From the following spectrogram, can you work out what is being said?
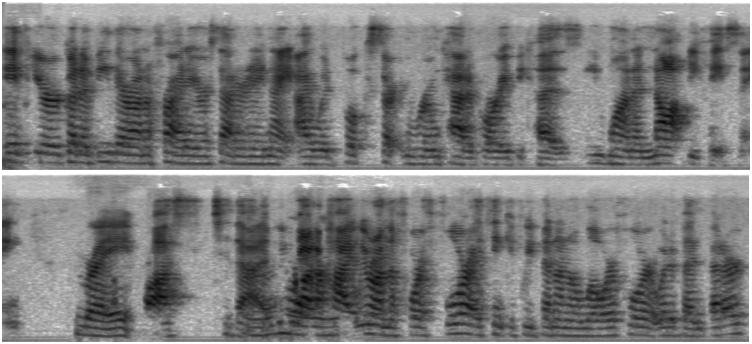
if you're going to be there on a Friday or Saturday night, I would book certain room category because you want to not be facing right across to that. Mm-hmm. we were on a mm-hmm. high, we were on the fourth floor. I think if we'd been on a lower floor, it would have been better.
